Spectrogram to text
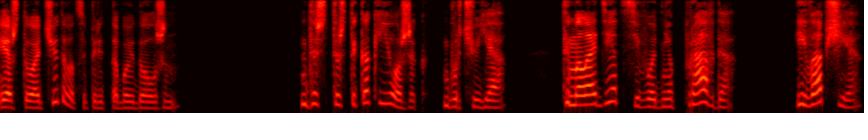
Я что, отчитываться перед тобой должен? Да что ж ты как ежик, бурчу я. Ты молодец сегодня, правда? И вообще.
